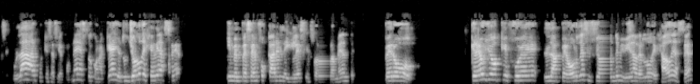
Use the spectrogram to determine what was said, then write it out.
secular, porque se hacía con esto, con aquello. Entonces yo lo dejé de hacer y me empecé a enfocar en la iglesia solamente. Pero creo yo que fue la peor decisión de mi vida haberlo dejado de hacer,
